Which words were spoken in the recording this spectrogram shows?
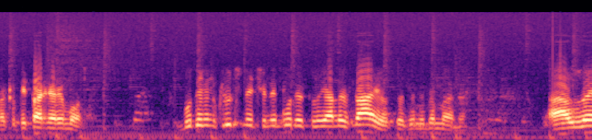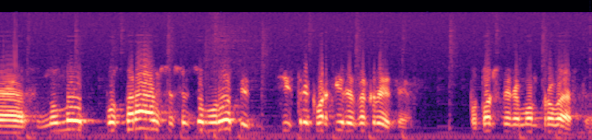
на капітальний ремонт. Буде він включений чи не буде, то я не знаю, це не до мене. Але ну ми постараємося що в цьому році ці три квартири закрити, поточний ремонт провести.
